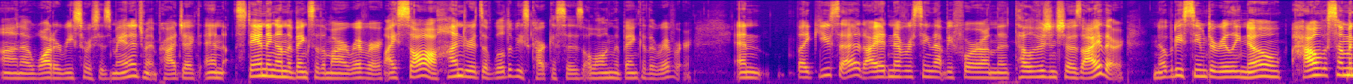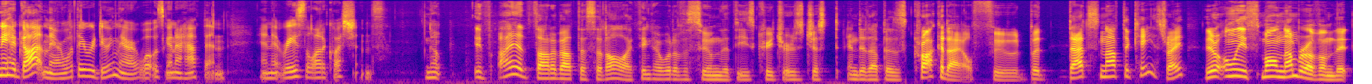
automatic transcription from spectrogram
on a water resources management project. And standing on the banks of the Mara River, I saw hundreds of wildebeest carcasses along the bank of the river. And like you said, I had never seen that before on the television shows either. Nobody seemed to really know how so many had gotten there, what they were doing there, what was going to happen. And it raised a lot of questions. No, if I had thought about this at all, I think I would have assumed that these creatures just ended up as crocodile food, but that's not the case, right? There are only a small number of them that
